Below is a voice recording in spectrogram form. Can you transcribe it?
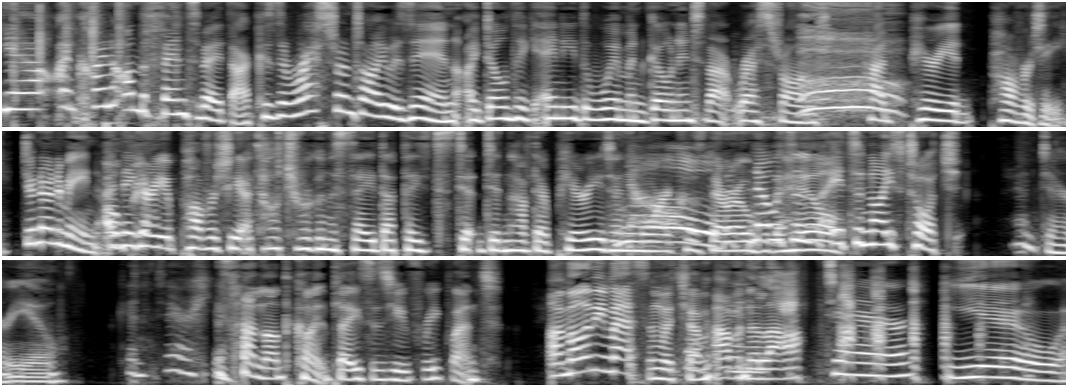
Yeah, I'm kind of on the fence about that because the restaurant I was in, I don't think any of the women going into that restaurant had period poverty. Do you know what I mean? I Oh, think period poverty. I thought you were going to say that they st- didn't have their period anymore because No, they're over no, the it's hill. A, it's a nice touch. How dare you? How dare you? Is that not the kind of places you frequent? I'm only messing with you. I'm having a laugh. dare you?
